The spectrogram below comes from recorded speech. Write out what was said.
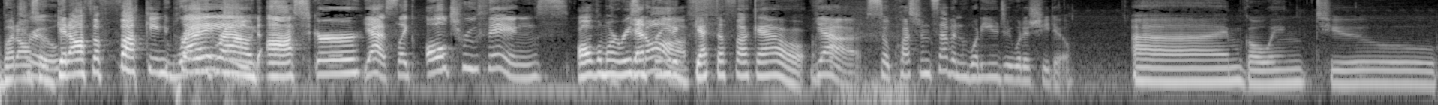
But True. also, get off the fucking Right. playground, Oscar. Yes, like all true things. All the more reason for you to get the fuck out. Yeah. So, question seven: What do you do? What does she do? I'm going to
